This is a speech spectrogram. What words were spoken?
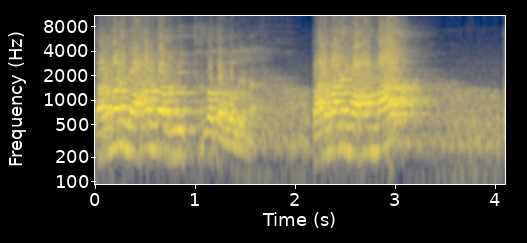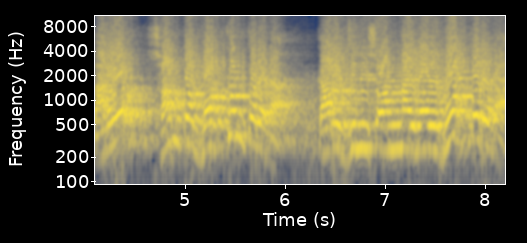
তার মানে মোহাম্মদ মিথ্যা কথা বলে না। তার মানে মোহাম্মদ কারও সম্পদ ভক্ষণ করে না, কারও জিনিস অন্যায়ভাবে ভোগ করে না।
